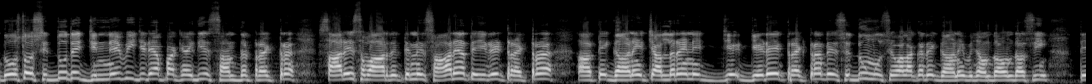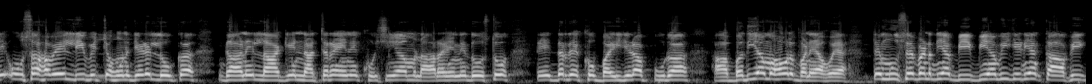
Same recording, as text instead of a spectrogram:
ਦੋਸਤੋ, ਸਿੱਧੂ ਦੇ ਜਿੰਨੇ ਵੀ ਜਿਹੜੇ ਆਪਾਂ ਕਹਿ ਦਈਏ ਸੰਦ ਟਰੈਕਟਰ, ਸਾਰੇ ਸਵਾਰ ਦਿੱਤੇ ਨੇ ਸਾਰਿਆਂ ਤੇ ਜਿਹੜੇ ਟਰੈਕਟਰ ਤੇ ਗਾਣੇ ਚੱਲ ਰਹੇ ਨੇ, ਜੇ- ਜਿਹੜੇ ਟਰੈਕਟਰਾਂ ਤੇ ਸਿੱਧੂ ਮੂਸੇਵਾਲਾ ਕਦੇ ਗਾਣੇ ਵਜਾਉਂਦਾ ਹੁੰਦਾ ਸੀ, ਤੇ ਉਸ ਹਵੇਲੀ ਵਿੱਚ ਹੁਣ ਜਿਹੜੇ ਲੋਕ ਗਾਣੇ ਲਾ ਕੇ ਨੱਚ ਰਹੇ ਨੇ, ਖੁਸ਼ੀਆਂ ਮਨਾ ਰਹੇ ਨੇ ਦੋਸਤੋ, ਤੇ ਇੱਧਰ ਦੇਖੋ ਬਾਈ ਜਿਹੜਾ ਪੂਰਾ ਵਧੀਆ ਮਾਹੌਲ ਬਣਿਆ ਹੋਇਆ ਹੈ। ਤੇ ਮੂਸੇ ਪਿੰਡ ਦੀਆਂ ਬੀਬੀਆਂ ਵੀ ਜਿਹੜੀਆਂ ਕਾਫੀ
